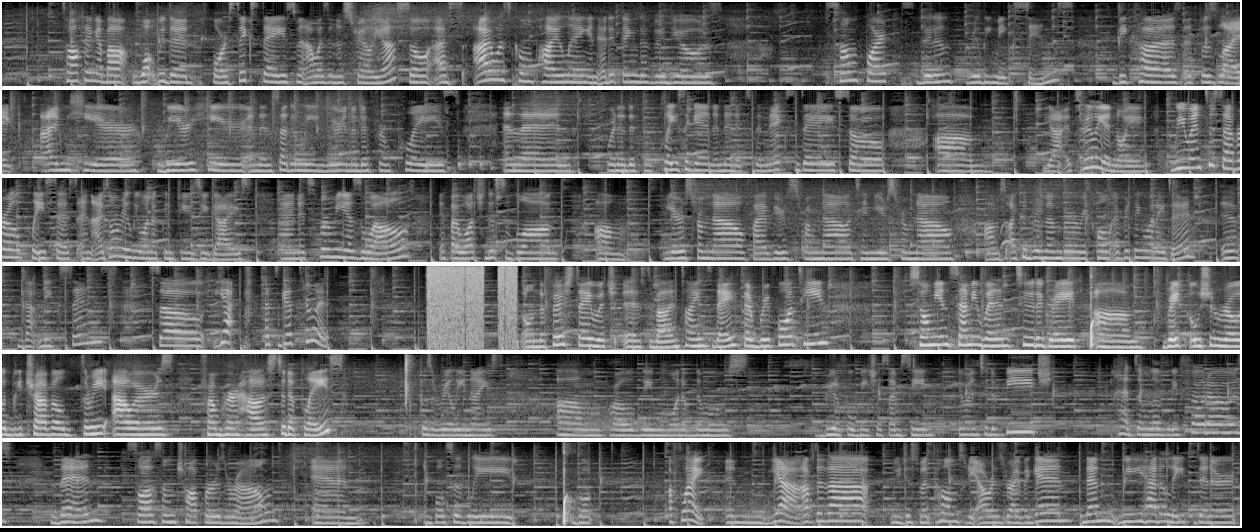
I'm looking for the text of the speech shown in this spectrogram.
talking about what we did for six days when I was in Australia. So as I was compiling and editing the videos, some parts didn't really make sense because it was like I'm here, we're here, and then suddenly we're in a different place, and then we're in a different place again, and then it's the next day. So, um, yeah, it's really annoying. We went to several places, and I don't really want to confuse you guys, and it's for me as well. If I watch this vlog, um, years from now, five years from now, 10 years from now. Um, so I could remember, recall everything what I did, if that makes sense. So yeah, let's get through it. On the first day, which is Valentine's Day, February 14, so me and Sammy went to the Great, um, Great Ocean Road. We traveled three hours from her house to the place. It was a really nice um, probably one of the most beautiful beaches I've seen. We went to the beach, had some lovely photos, then saw some choppers around and impulsively booked a flight. And yeah, after that, we just went home, three hours drive again. Then we had a late dinner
